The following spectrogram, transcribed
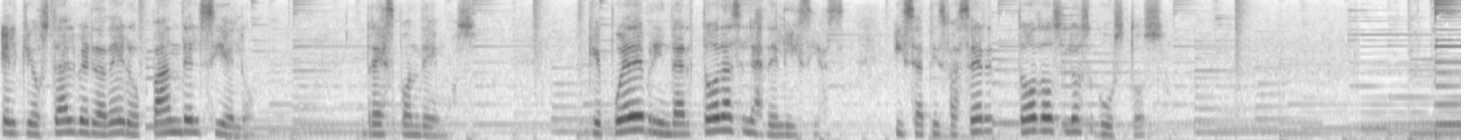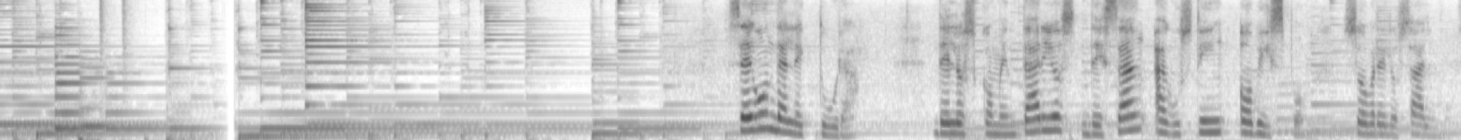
el que os da el verdadero pan del cielo respondemos que puede brindar todas las delicias y satisfacer todos los gustos. Segunda lectura de los comentarios de San Agustín Obispo sobre los Salmos.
